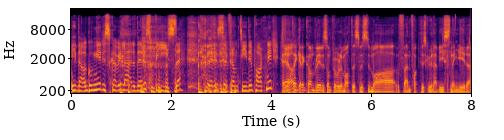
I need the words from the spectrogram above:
I dag, unger, skal vi lære dere å spise deres framtidige partner. Jeg tenker Det kan bli litt sånn problematisk hvis du må ha en faktisk undervisning i det.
